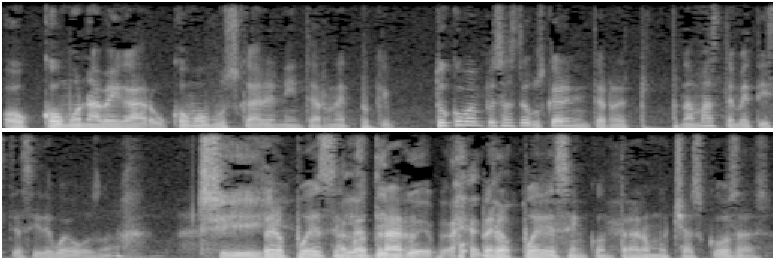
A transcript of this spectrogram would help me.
O cómo navegar, o cómo buscar en internet, porque tú cómo empezaste a buscar en internet, Pues nada más te metiste así de huevos, ¿no? Sí. Pero puedes encontrar, web. pero No. puedes encontrar muchas cosas.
